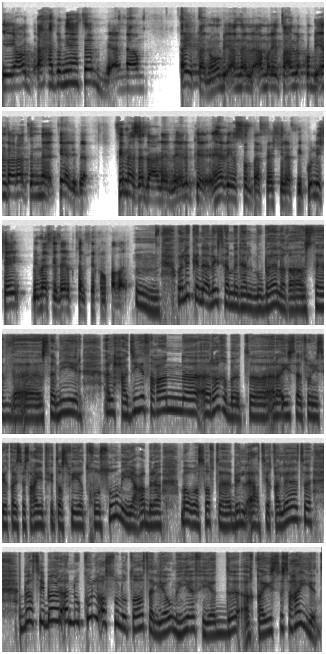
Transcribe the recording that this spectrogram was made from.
يعد أحد يهتم لأنهم أيقنوا بأن الأمر يتعلق بإنذارات كاذبة. فيما زاد على ذلك هذه السلطة فاشلة في كل شيء بما في ذلك تلفيق القضايا. ولكن ليس من المبالغة أستاذ سمير الحديث عن رغبة رئيس تونسي قيس سعيد في تصفية خصومه عبر ما وصفته بالاعتقالات باعتبار أن كل السلطات اليوم هي في يد قيس سعيد.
